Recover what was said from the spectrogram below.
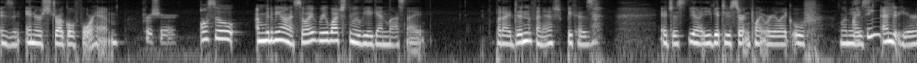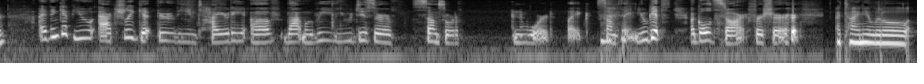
is an inner struggle for him. for sure. Also, I'm going to be honest. So I rewatched the movie again last night, but I didn't finish because it just, you know, you get to a certain point where you're like, oof, let me just think- end it here. I think if you actually get through the entirety of that movie, you deserve some sort of an award, like something. you get a gold star for sure. A tiny little,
